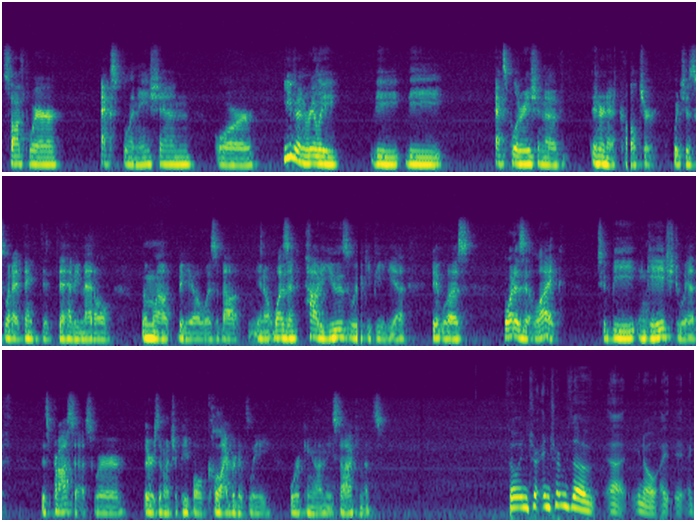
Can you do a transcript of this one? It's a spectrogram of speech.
software explanation or even really the the exploration of internet culture, which is what I think the, the heavy metal umlaut video was about. You know, it wasn't how to use Wikipedia; it was what is it like to be engaged with this process where there's a bunch of people collaboratively working on these documents. So in, ter in terms of, uh, you know, I, I,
